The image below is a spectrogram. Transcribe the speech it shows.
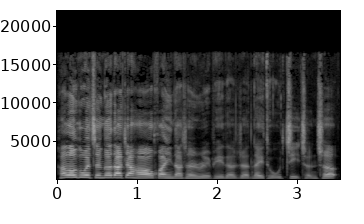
Hello，各位乘客，大家好，欢迎搭乘 Repeat 的人类图计程车。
